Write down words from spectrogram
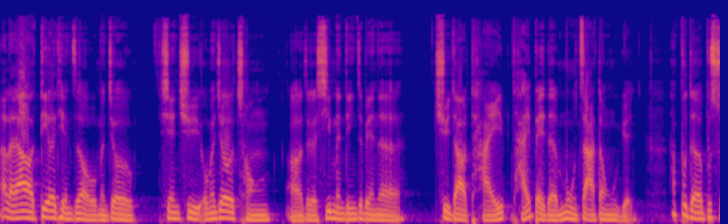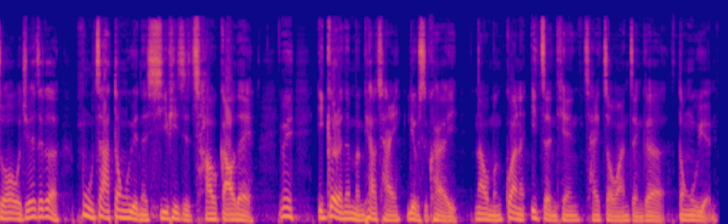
那来到第二天之后，我们就先去，我们就从呃这个西门町这边的去到台台北的木栅动物园。他不得不说，我觉得这个木栅动物园的 CP 值超高的，因为一个人的门票才六十块而已。那我们逛了一整天才走完整个动物园。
